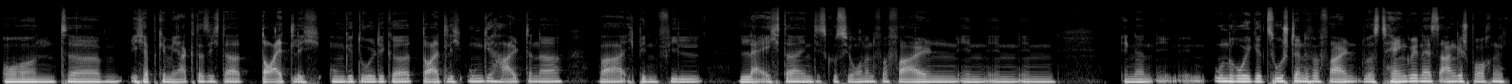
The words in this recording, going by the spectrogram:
Und ähm, ich habe gemerkt, dass ich da deutlich ungeduldiger, deutlich ungehaltener war. Ich bin viel leichter in Diskussionen verfallen, in, in, in, in, in, in unruhige Zustände verfallen. Du hast Hangriness angesprochen. Ich,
